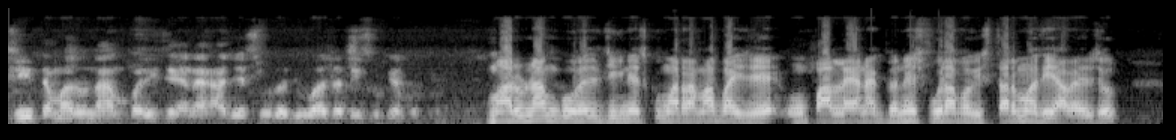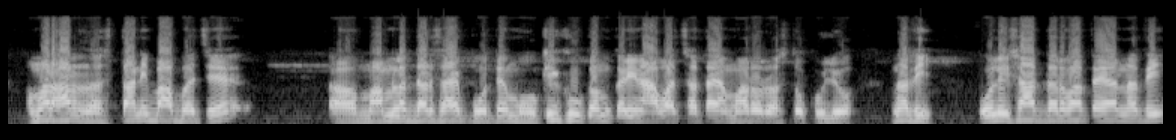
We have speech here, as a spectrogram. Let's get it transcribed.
જી તમારું નામ પરિચય અને આજે શું રજૂઆત હતી શું કહેતો મારું નામ ગોહેલ જિગ્નેશ કુમાર રામાભાઈ છે. હું પાલયાના ગણેશપુરા વિસ્તારમાંથી આવે છું. અમારા હાલ રસ્તાની બાબત છે. મામલતદાર સાહેબ પોતે મૌખિક હુકમ કરીને આવવા છતાંય અમારો રસ્તો ખુલ્યો નથી. પોલીસ હાથ ધરવા તૈયાર નથી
